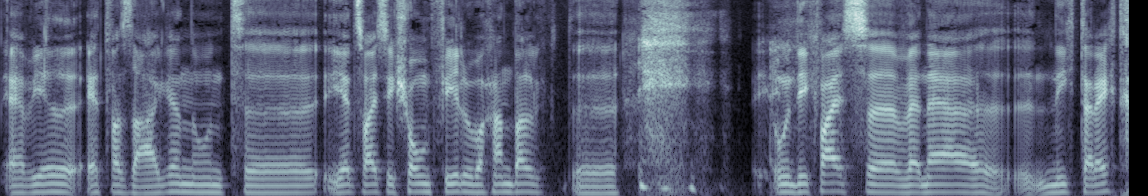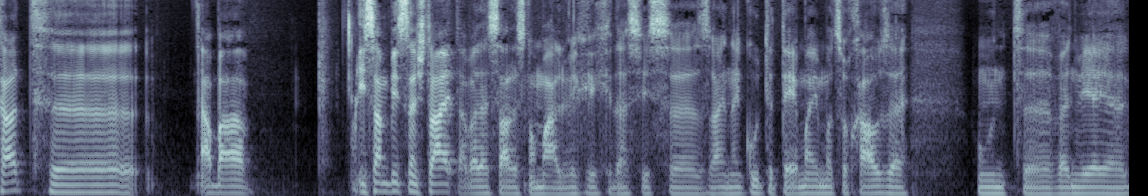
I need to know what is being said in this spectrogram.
er will etwas sagen und jetzt weiß ich schon viel über Handball. Und ich weiß, wenn er nicht recht hat, aber ist ein bisschen Streit, aber das ist alles normal, wirklich. Das ist äh, so ein gutes Thema immer zu Hause. Und äh, wenn wir,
